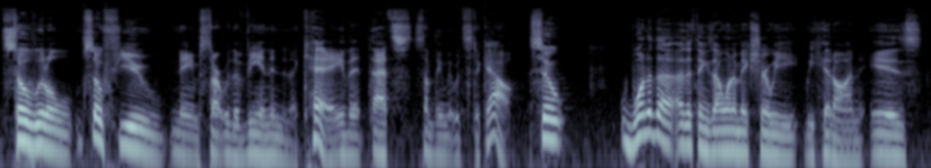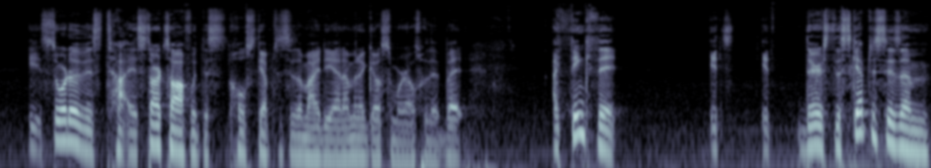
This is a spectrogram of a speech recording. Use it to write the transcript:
so little, so few names start with a V and end in a K that that's something that would stick out. So one of the other things I want to make sure we, we hit on is it sort of is t- it starts off with this whole skepticism idea, and I'm going to go somewhere else with it. But I think that it's it there's the skepticism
